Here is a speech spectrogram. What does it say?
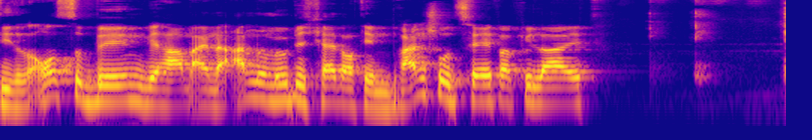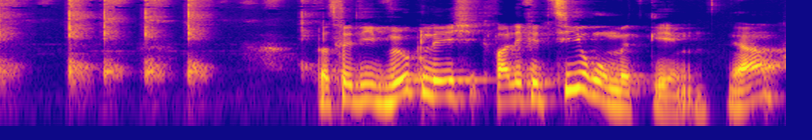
dieses auszubilden. Wir haben eine andere Möglichkeit, auch den Brandschutzhelfer vielleicht. dass wir die wirklich Qualifizierung mitgeben. Ja?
